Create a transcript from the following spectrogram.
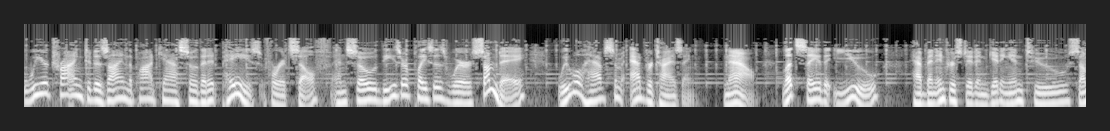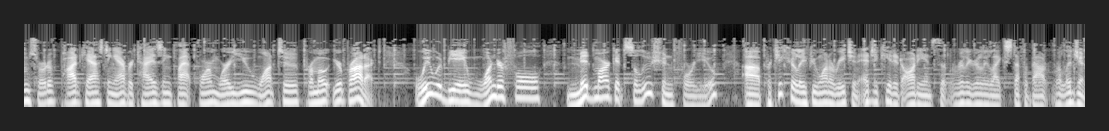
We are trying to design the podcast so that it pays for itself, and so these are places where someday we will have some advertising. Now, let's say that you have been interested in getting into some sort of podcasting advertising platform where you want to promote your product we would be a wonderful mid-market solution for you, uh, particularly if you want to reach an educated audience that really, really likes stuff about religion.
